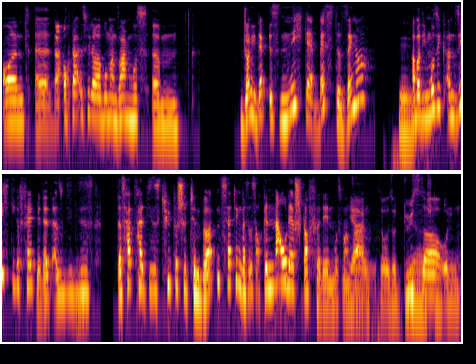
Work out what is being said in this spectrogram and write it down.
Und äh, da, auch da ist wieder, wo man sagen muss, ähm, Johnny Depp ist nicht der beste Sänger, Mhm. aber die Musik an sich, die gefällt mir. Also die, dieses, das hat halt dieses typische Tim Burton-Setting. Das ist auch genau der Stoff für den, muss man ja, sagen. so, so düster stimmt. und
